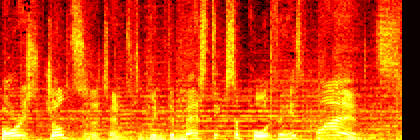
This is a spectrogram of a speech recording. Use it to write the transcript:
Boris Johnson attempts to win domestic support for his plans.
